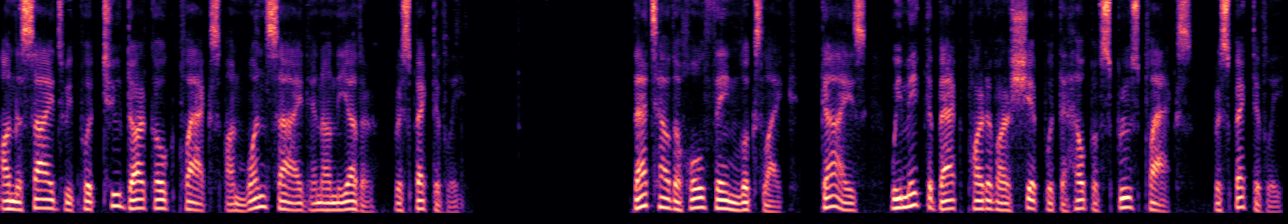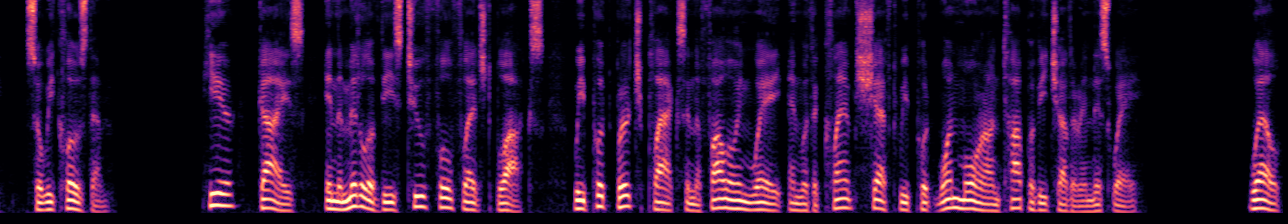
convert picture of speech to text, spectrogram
on the sides we put two dark oak plaques on one side and on the other, respectively. That's how the whole thing looks like. Guys, we make the back part of our ship with the help of spruce plaques, respectively, so we close them. Here, guys, in the middle of these two full-fledged blocks, we put birch plaques in the following way and with a clamped shaft we put one more on top of each other in this way. Well,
